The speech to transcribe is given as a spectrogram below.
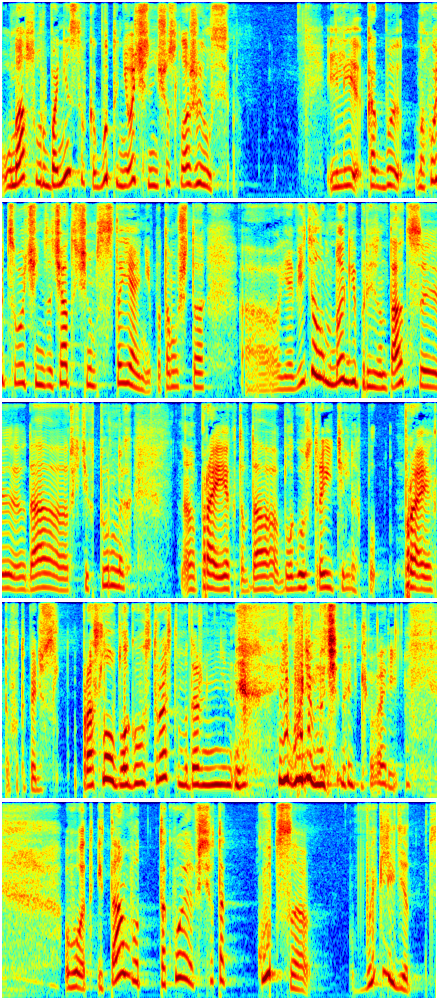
у нас, у урбанистов, как будто не очень еще сложился. Или как бы находится в очень зачаточном состоянии, потому что э, я видела многие презентации да, архитектурных э, проектов, да, благоустроительных проектов. Вот опять же, про слово благоустройство мы даже не, не будем начинать говорить. Вот. И там вот такое все так куца выглядит,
